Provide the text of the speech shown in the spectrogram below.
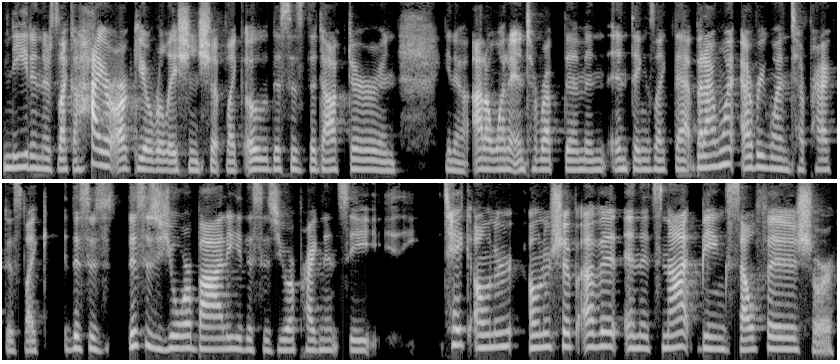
need. And there's like a hierarchical relationship like oh this is the doctor and you know i don't want to interrupt them and and things like that. But i want everyone to practice like this is this is your body. This is your pregnancy. Take owner ownership of it. And it's not being selfish or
